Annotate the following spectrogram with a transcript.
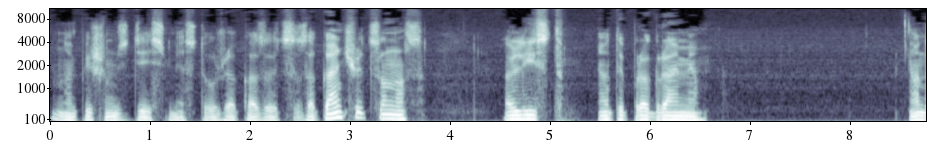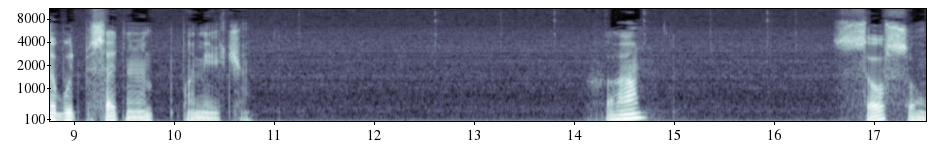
напишем здесь место. Уже, оказывается, заканчивается у нас лист этой программе. Надо будет писать, наверное, помельче. Ха. Со-со.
